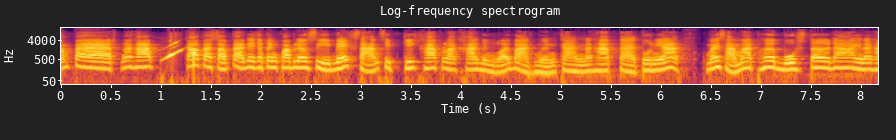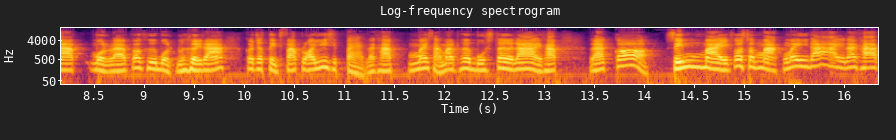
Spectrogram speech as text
9838 นะครับ 9838 เนี่ยจะเป็นความเร็ว 4 เมก 30 กิกครับ ราคา 100 บาทเหมือนกันนะครับ แต่ตัวเนี้ย ไม่สามารถเพิ่มบูสเตอร์ได้นะครับ หมดแล้วก็คือหมดเลยนะ ก็จะติดฟับ 128 นะครับ ไม่สามารถเพิ่มบูสเตอร์ได้ครับ แล้วก็ซิมใหม่ก็สมัครไม่ได้นะครับ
